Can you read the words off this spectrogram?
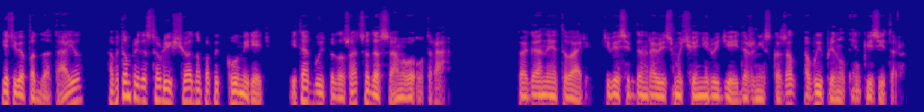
Я тебя подлатаю, а потом предоставлю еще одну попытку умереть. И так будет продолжаться до самого утра. Поганая тварь, тебе всегда нравились мучения людей, даже не сказал, а выплюнул инквизитор.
